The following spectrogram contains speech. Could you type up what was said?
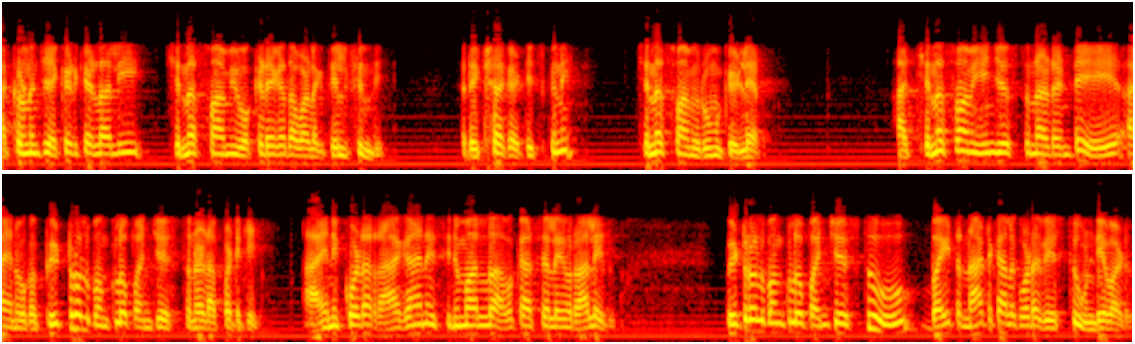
అక్కడి నుంచి ఎక్కడికి వెళ్ళాలి? చిన్నస్వామి ఒక్కడే కదా వాళ్ళకి తెలిసింది. రిక్షా కట్టించుకుని చిన్నస్వామి రూమ్కి వెళ్ళారు. ఆ చిన్నస్వామి ఏం చేస్తున్నాడంటే ఆయన ఒక పెట్రోల్ బంక్లో పనిచేస్తున్నాడు అప్పటికి. ఆయనకు కూడా రాగానే సినిమాల్లో అవకాశాలు ఏం రాలేదు. పెట్రోల్ బంక్లో పనిచేస్తూ బయట నాటకాలు కూడా వేస్తూ ఉండేవాడు.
